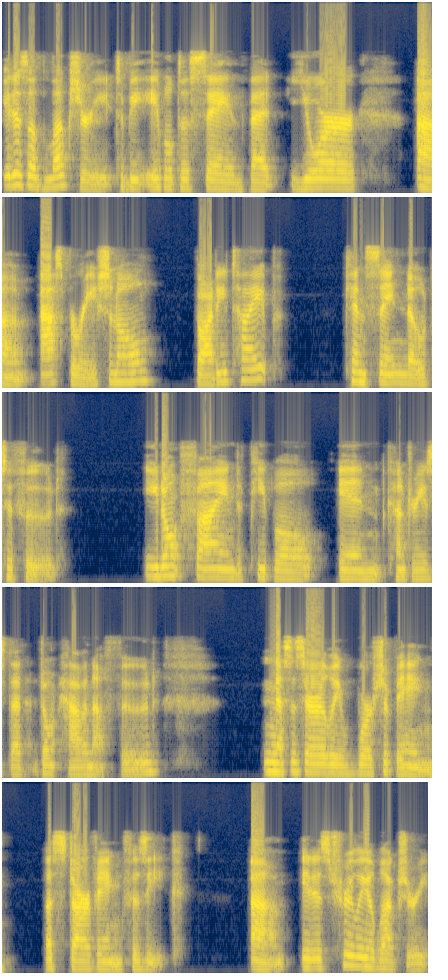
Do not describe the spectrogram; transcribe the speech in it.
it is a luxury to be able to say that your um, aspirational body type can say no to food. You don't find people in countries that don't have enough food necessarily worshiping a starving physique. Um, it is truly a luxury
